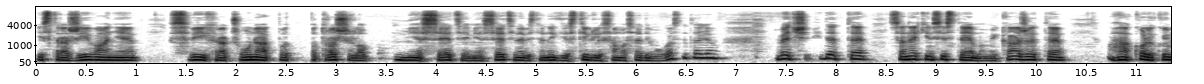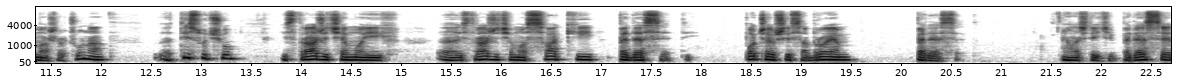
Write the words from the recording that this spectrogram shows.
istraživanje svih računa potrošilo mjesece i mjesece, ne biste nigdje stigli samo s jednim ugostiteljem, već idete sa nekim sistemom i kažete aha, koliko imaš računa, e, tisuću, istražit ćemo ih, e, istražit ćemo svaki 50. Počevši sa brojem 50 onda ćete ići 50,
